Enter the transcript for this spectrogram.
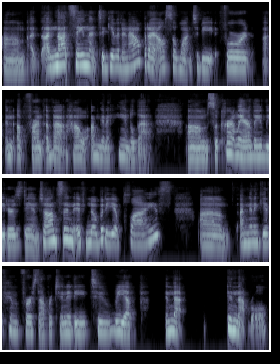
Um, I, am not saying that to give it an out, but I also want to be forward uh, and upfront about how I'm going to handle that. Um, so currently our lay leader is Dan Johnson. If nobody applies, um, I'm going to give him first opportunity to re-up in that in that role.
